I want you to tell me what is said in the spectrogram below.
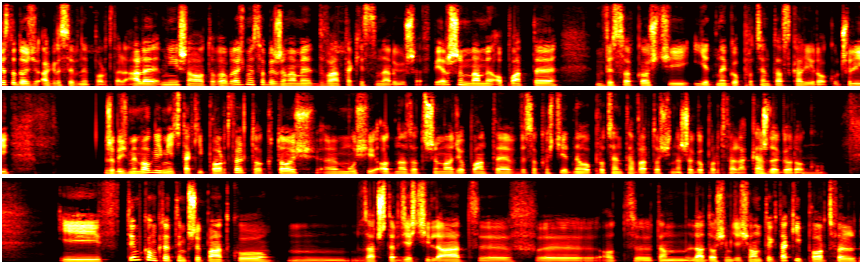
Jest to dość agresywny portfel, ale mniejsza o to. Wyobraźmy sobie, że mamy dwa takie scenariusze. W pierwszym mamy opłatę w wysokości 1% w skali roku, czyli Żebyśmy mogli mieć taki portfel, to ktoś e, musi od nas otrzymać opłatę w wysokości 1% wartości naszego portfela każdego roku. Hmm. I w tym konkretnym przypadku mm, za 40 lat, e, w, e, od tam lat 80., taki portfel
